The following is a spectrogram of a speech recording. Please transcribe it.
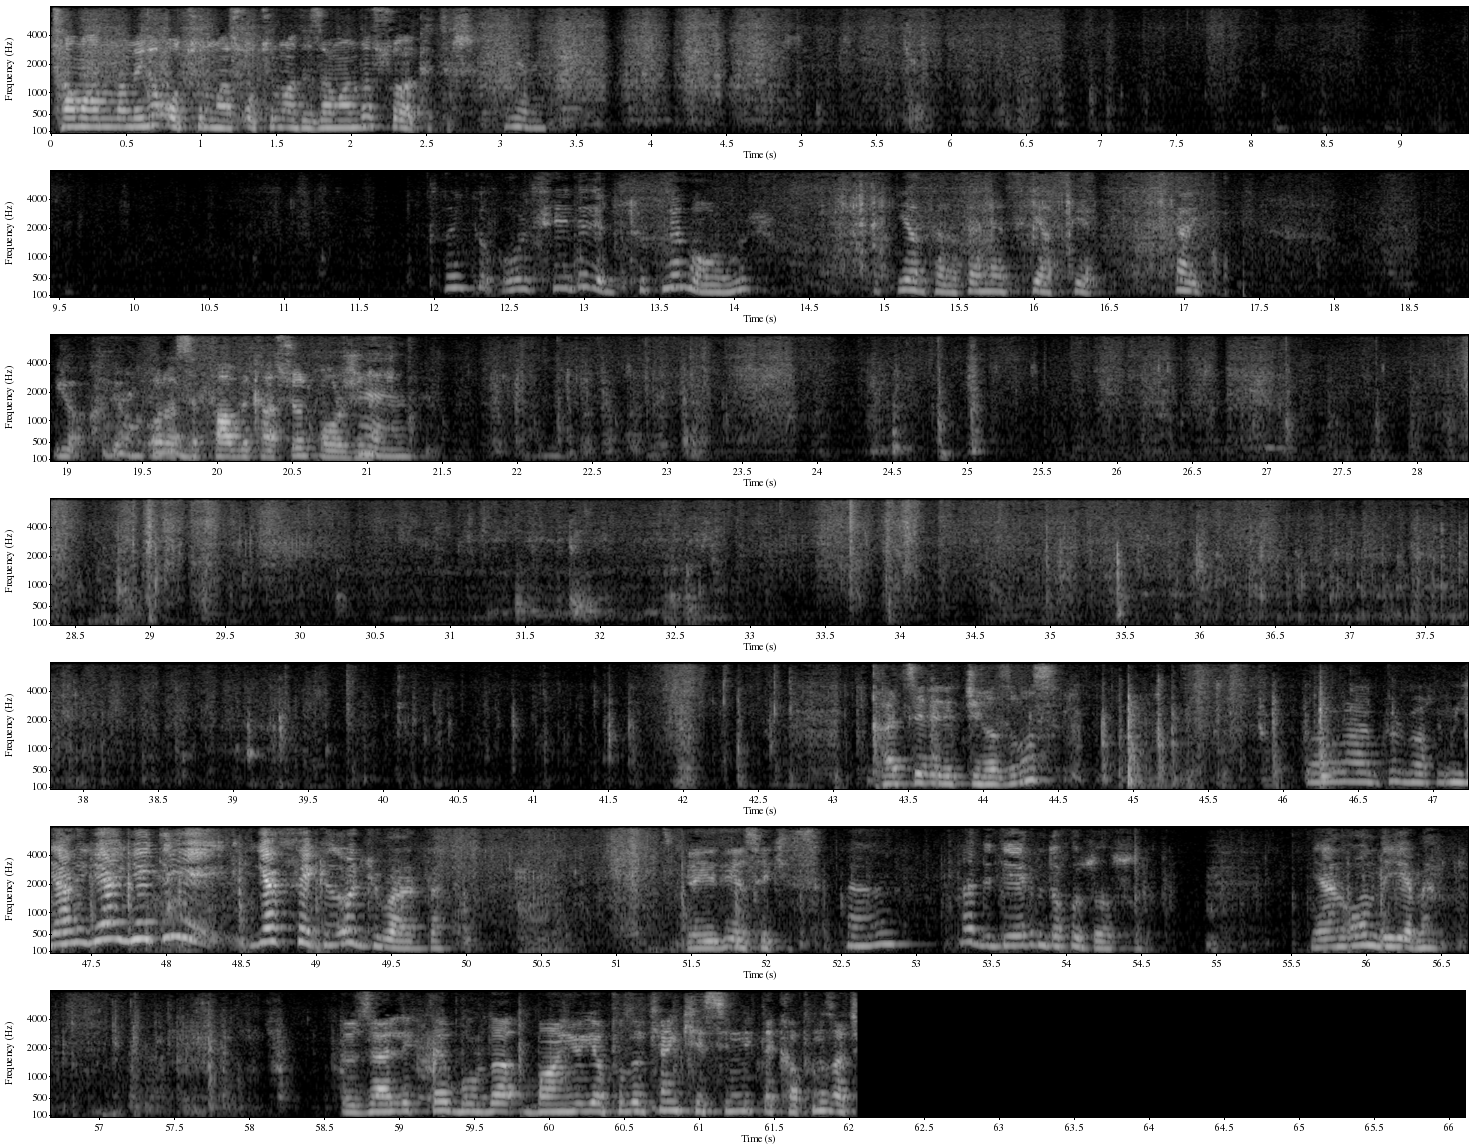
tam anlamıyla oturmaz. Oturmadığı zaman da su akıtır. Evet. Sanki o şeyde de bir sürtme mi olmuş? Yan taraf hemen siyah siyah. Hay. Yok yok. Orası fabrikasyon orijinal. He. Kaç senelik cihazımız? Vallahi dur bakayım. Yani ya 7 ya 8 o civarda. Ya 7 ya 8. Ha. Hadi diyelim 9 olsun. Yani 10 diyemem. Özellikle burada banyo yapılırken kesinlikle kapınız açık.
